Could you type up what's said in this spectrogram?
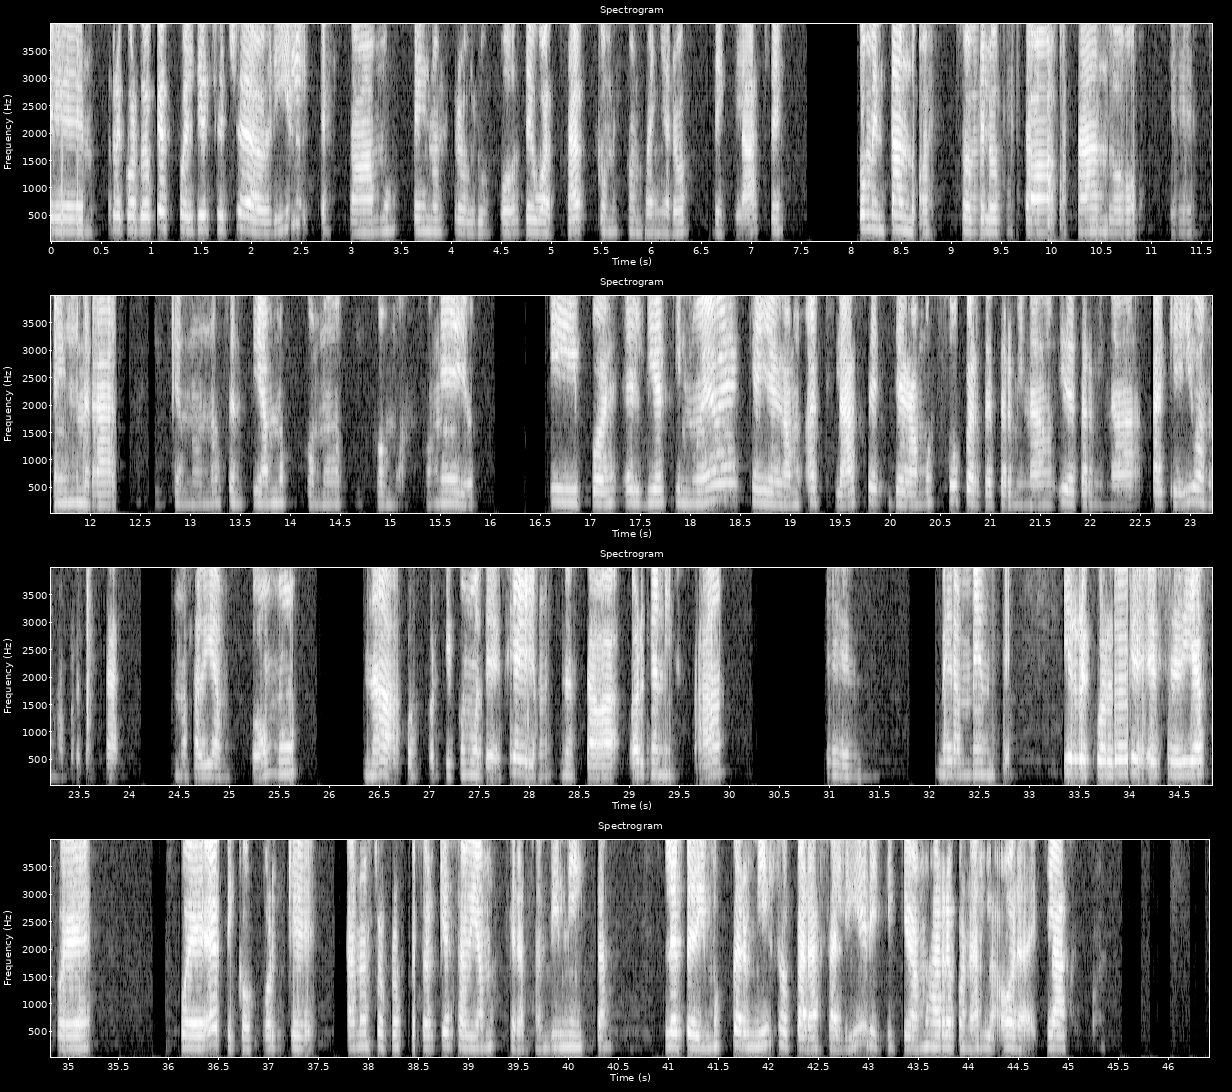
Eh, recuerdo que fue el 18 de abril, estábamos en nuestro grupo de WhatsApp con mis compañeros de clase, comentando pues, sobre lo que estaba pasando eh, en general, y que no nos sentíamos cómodos con ellos. Y pues el 19 que llegamos a clase, llegamos súper determinados y determinadas a que íbamos a protestar. No sabíamos cómo, nada, pues porque como te decía, yo no estaba organizada eh, meramente. Y recuerdo que ese día fue, fue épico porque a nuestro profesor que sabíamos que era sandinista, le pedimos permiso para salir y, y que vamos a reponer la hora de clase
